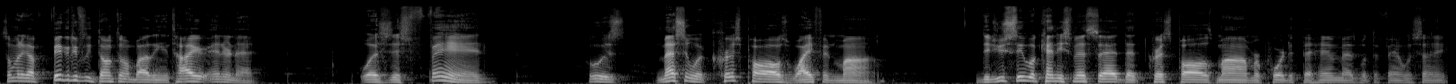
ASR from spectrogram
Somebody got figuratively dunked on by the entire internet. Was this fan who is messing with Chris Paul's wife and mom? Did you see what Kenny Smith said that Chris Paul's mom reported to him as what the fan was saying?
